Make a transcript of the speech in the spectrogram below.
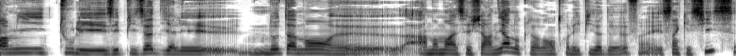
Parmi tous les épisodes, il y a les, notamment euh, un moment assez charnière, donc entre l'épisode 5 et 6,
